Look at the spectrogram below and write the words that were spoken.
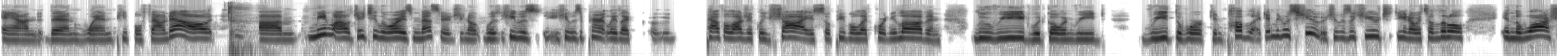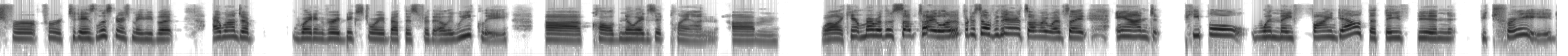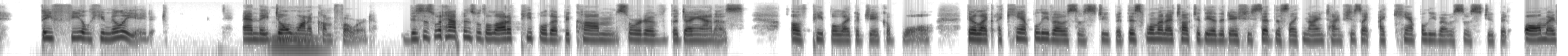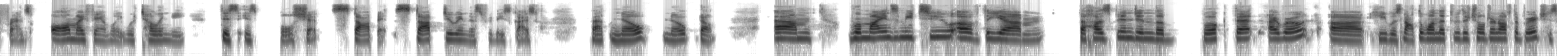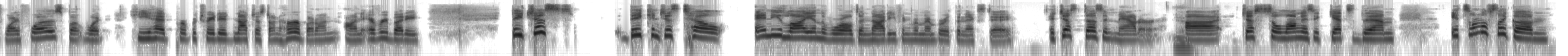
And then when people found out, um, meanwhile, JT Leroy's message, you know, was he was he was apparently like uh, pathologically shy. So people like Courtney Love and Lou Reed would go and read read the work in public. I mean, it was huge. It was a huge, you know, it's a little in the wash for for today's listeners maybe, but I wound up writing a very big story about this for the LA Weekly uh, called No Exit Plan. Um, well, I can't remember the subtitle of it, but it's over there. It's on my website. And people, when they find out that they've been betrayed, they feel humiliated and they don't want to Mm. come forward. This is what happens with a lot of people that become sort of the Dianas of people like a Jacob Wohl. They're like, I can't believe I was so stupid. This woman I talked to the other day, she said this like nine times. She's like, I can't believe I was so stupid. All my friends, all my family were telling me this is bullshit. Stop it. Stop doing this for these guys. Like, nope, nope, nope. Um, reminds me too of the um, the husband in the book that I wrote. Uh, he was not the one that threw the children off the bridge. His wife was, but what he had perpetrated, not just on her, but on on everybody, they just they can just tell any lie in the world and not even remember it the next day. It just doesn't matter. Yeah. Uh, just so long as it gets them, it's almost like um,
